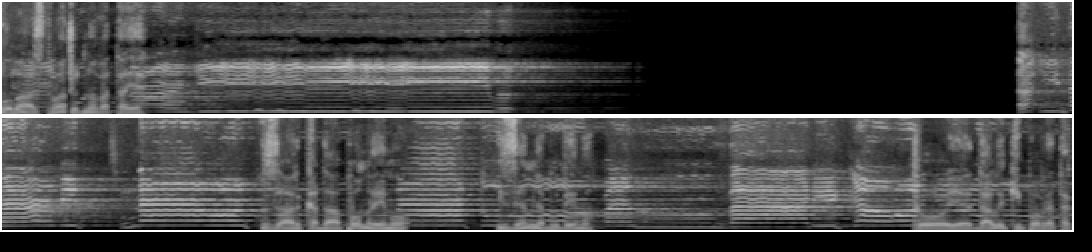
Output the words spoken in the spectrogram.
ova stvar čudnovata je. Zar kada pomremo i zemlja budemo? To je daleki povratak.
